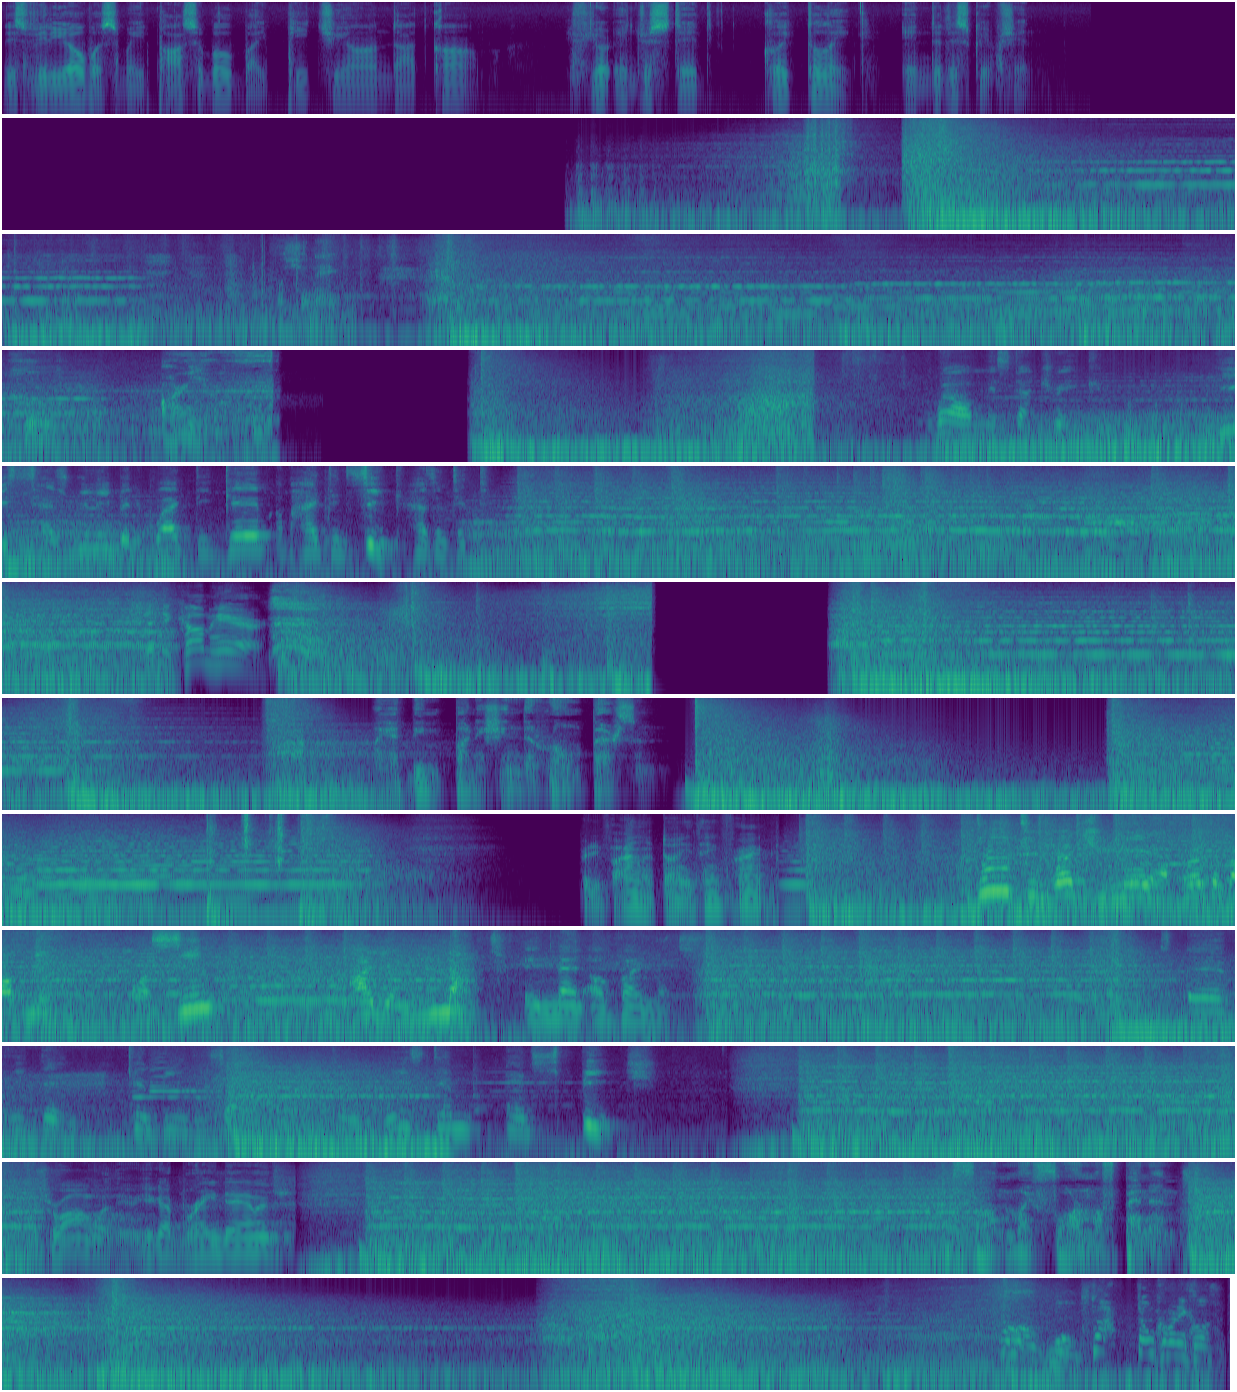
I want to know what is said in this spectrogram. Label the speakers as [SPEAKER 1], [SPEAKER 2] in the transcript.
[SPEAKER 1] This video was made possible by patreon.com. If you're interested, click the link in the description.
[SPEAKER 2] What's your name?
[SPEAKER 3] Who are you?
[SPEAKER 4] Mr. Drake, this has really been quite the game of hide and seek, hasn't it?
[SPEAKER 5] Shouldn't have come here.
[SPEAKER 3] I had been punishing the wrong person. Violent, don't you think, Frank?
[SPEAKER 4] Due to what you may have heard about me or seen, I am not a man of violence. Everything can be resolved through wisdom and speech.
[SPEAKER 6] What's wrong with you? You got brain damage?
[SPEAKER 3] My form of penance.
[SPEAKER 7] Stop! Don't come any closer.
